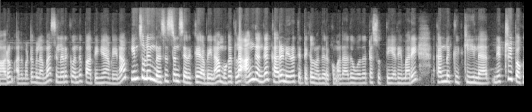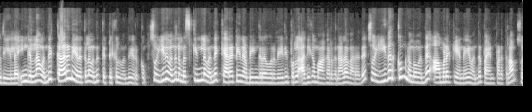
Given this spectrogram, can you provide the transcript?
மாறும். அது மட்டும் இல்லாமல் சிலருக்கு வந்து பார்த்தீங்க அப்படின்னா இன்சுலின் ரெசிஸ்டன்ஸ் இருக்குது அப்படின்னா முகத்தில் அங்கங்கே கருநிற திட்டுக்கள் வந்து இருக்கும். அதாவது உதட்டை சுற்றி அதே மாதிரி கண்ணுக்கு கீழே நெற்றி பகுதியில் இங்கெல்லாம் வந்து கருநிறத்தில் வந்து திட்டுக்கள் வந்து இருக்கும். ஸோ இது வந்து நம்ம ஸ்கின்ல வந்து கெரட்டின் அப்படிங்கிற ஒரு வேதிப்பொருள் பொருள் அதிகமாகிறதுனால வருது ஸோ இதற்கும் நம்ம வந்து ஆமணக்கு எண்ணெயை வந்து பயன்படுத்தலாம். ஸோ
